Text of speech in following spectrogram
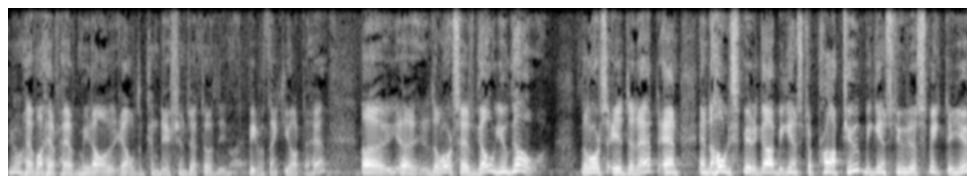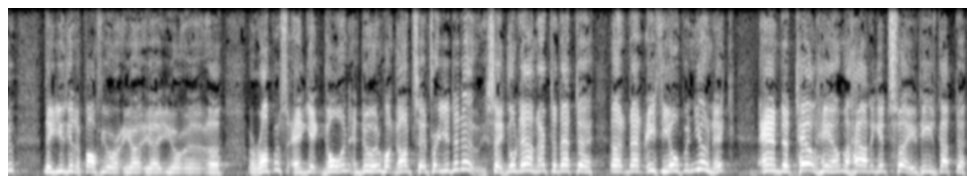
You don't have, have, have meet all, all the conditions that the people think you ought to have. Uh, uh, the Lord says, go, you go. The Lord into that, and, and the Holy Spirit of God begins to prompt you, begins to speak to you. Then you get up off your your your, your uh, uh, rumpus and get going and doing what God said for you to do. He said, go down there to that uh, uh, that Ethiopian eunuch and uh, tell him how to get saved. He's got the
